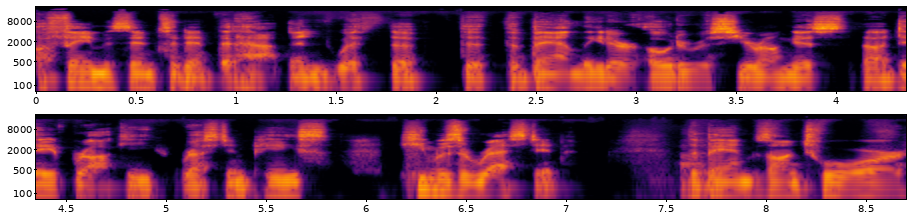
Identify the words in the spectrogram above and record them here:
a famous incident that happened with the, the, the band leader, Oderus Urungus, uh, Dave Brockie, rest in peace. He was arrested. The band was on tour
